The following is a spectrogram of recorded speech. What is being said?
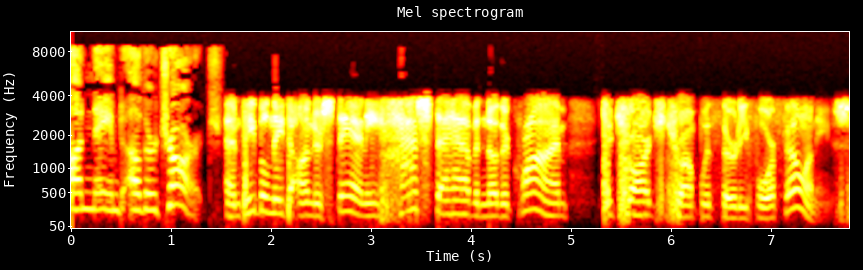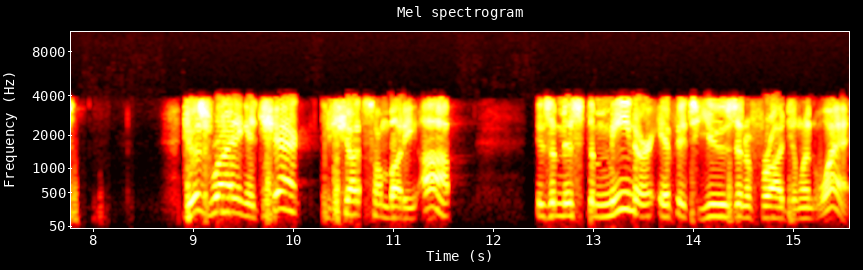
unnamed other charge? And people need to understand he has to have another crime to charge Trump with 34 felonies. Just writing a check to shut somebody up is a misdemeanor if it's used in a fraudulent way.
